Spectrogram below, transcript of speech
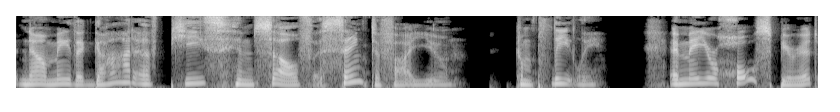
Now may the God of peace himself sanctify you completely, and may your whole spirit,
